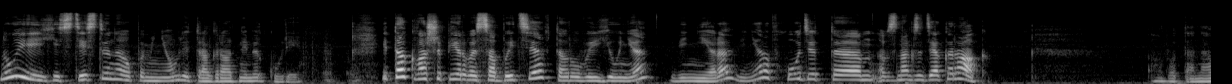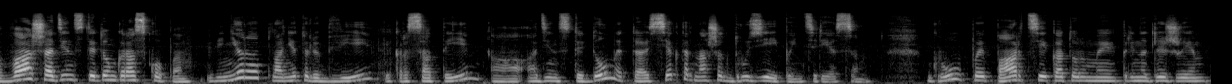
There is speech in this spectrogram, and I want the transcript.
Ну и, естественно, упомянем ретроградный Меркурий. Итак, ваше первое событие 2 июня – Венера. Венера входит э, в знак зодиака Рак – вот она, ваш одиннадцатый дом гороскопа. Венера – планета любви и красоты. А одиннадцатый дом – это сектор наших друзей по интересам. Группы, партии, которым мы принадлежим.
